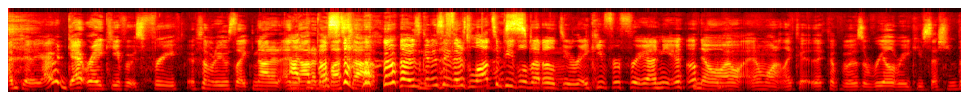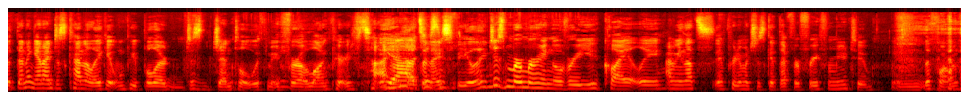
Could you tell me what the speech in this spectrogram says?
I'm kidding. I would get Reiki if it was free. If somebody was like not at, and At not at a bus stop. I was gonna say there's lots of people that'll do Reiki for free on you. No, I want, I want like, a, like if it was a real Reiki session. But then again, I just kind of like it when people are just gentle with me for a long period of time. Yeah, that's a nice feeling. Just murmuring over you quietly. I mean, that's I pretty much just get that for free from YouTube in the form of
